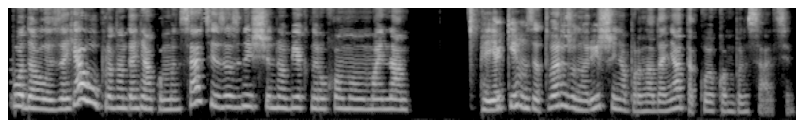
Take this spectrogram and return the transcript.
подали заяву про надання компенсації за знищений об'єкт нерухомого майна, яким затверджено рішення про надання такої компенсації.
